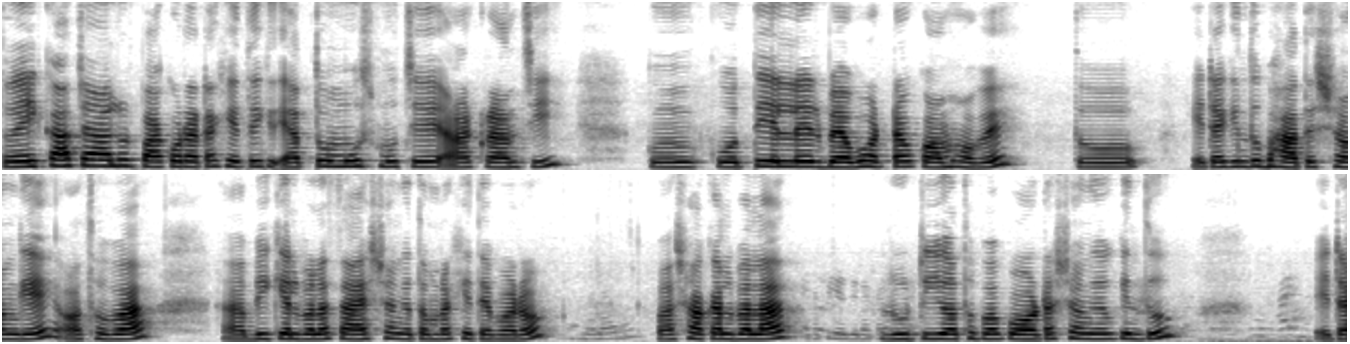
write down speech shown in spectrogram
তো এই কাঁচা আলুর পাকোড়াটা খেতে এত মুচমুচে আর ক্রাঞ্চি তেলের ব্যবহারটাও কম হবে। তো এটা কিন্তু ভাতের সঙ্গে অথবা বিকেলবেলা চায়ের সঙ্গে তোমরা খেতে পারো। বা সকালবেলা রুটি অথবা পরোটার সঙ্গেও কিন্তু এটা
